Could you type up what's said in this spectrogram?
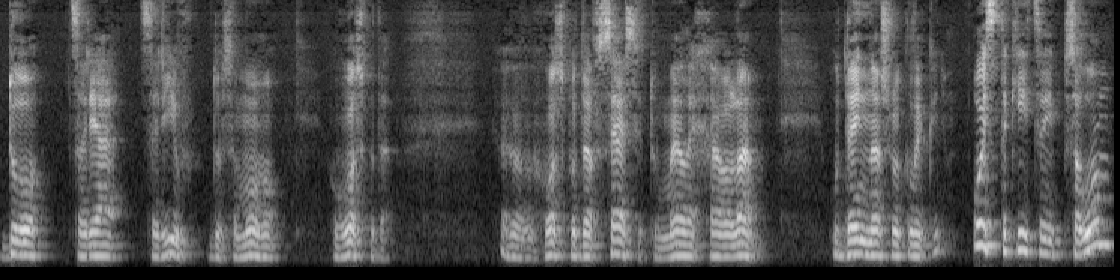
до царя царів, до самого Господа, е, Господа Всесвіту, Мелех Хаолам, у день нашого кликання. Ось такий цей псалом.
